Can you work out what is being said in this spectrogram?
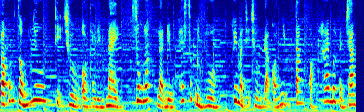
Và cũng giống như thị trường ở thời điểm này, rung lắc là điều hết sức bình thường khi mà thị trường đã có nhịp tăng khoảng 20%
